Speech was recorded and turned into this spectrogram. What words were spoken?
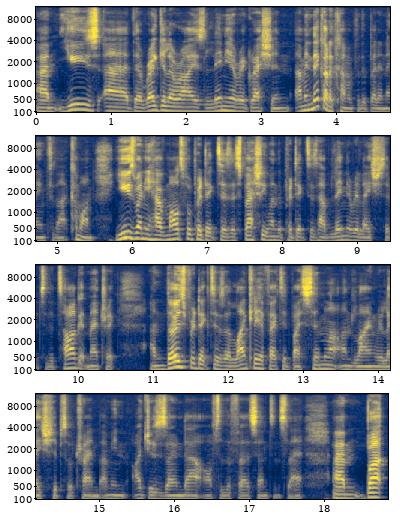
Um, use uh, the regularized linear regression. I mean, they've got to come up with a better name for that. Come on. Use when you have multiple predictors, especially when the predictor predictors have linear relationship to the target metric, and those predictors are likely affected by similar underlying relationships or trend. I mean, I just zoned out after the first sentence there. Um, but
